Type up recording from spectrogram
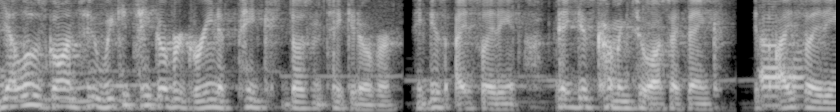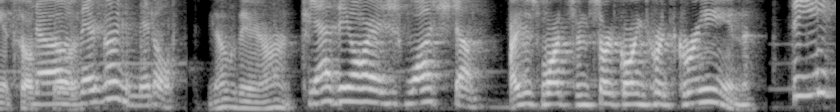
yellow's gone too. We could take over green if pink doesn't take it over. Pink is isolating it. Pink is coming to us, I think. It's Uh, isolating itself to No, they're going to the middle. No, they aren't. Yeah, they are. I just watched them. I just watched them start going towards green. See?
